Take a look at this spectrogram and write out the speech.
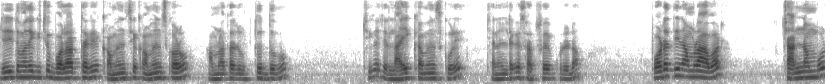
যদি তোমাদের কিছু বলার থাকে কমেন্টসে কমেন্টস করো, আমরা তার উত্তর দেবো। ঠিক আছে? লাইক কমেন্টস করে চ্যানেলটাকে সাবস্ক্রাইব করে নাও। পরের দিন আমরা আবার চার নম্বর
